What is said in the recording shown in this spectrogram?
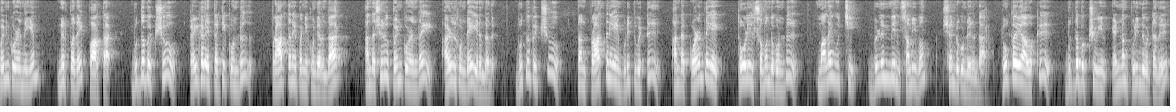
பெண் குழந்தையும் நிற்பதை பார்த்தாள். புத்த பிக்ஷு கைகளை தட்டிக்கொண்டு பிரார்த்தனை பண்ணி கொண்டிருந்தார். அந்த சிறு பெண் குழந்தை அழுது கொண்டே இருந்தது. புத்த பிக்ஷு தன் பிரார்த்தனையை முடித்துவிட்டு அந்த குழந்தையை தோளில் சுமந்து கொண்டு மலை உச்சி விளிம்பின் சமீபம் சென்று கொண்டிருந்தார். டோக்கையாவுக்கு புத்த பிக்ஷுவின் எண்ணம் புரிந்துவிட்டது.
